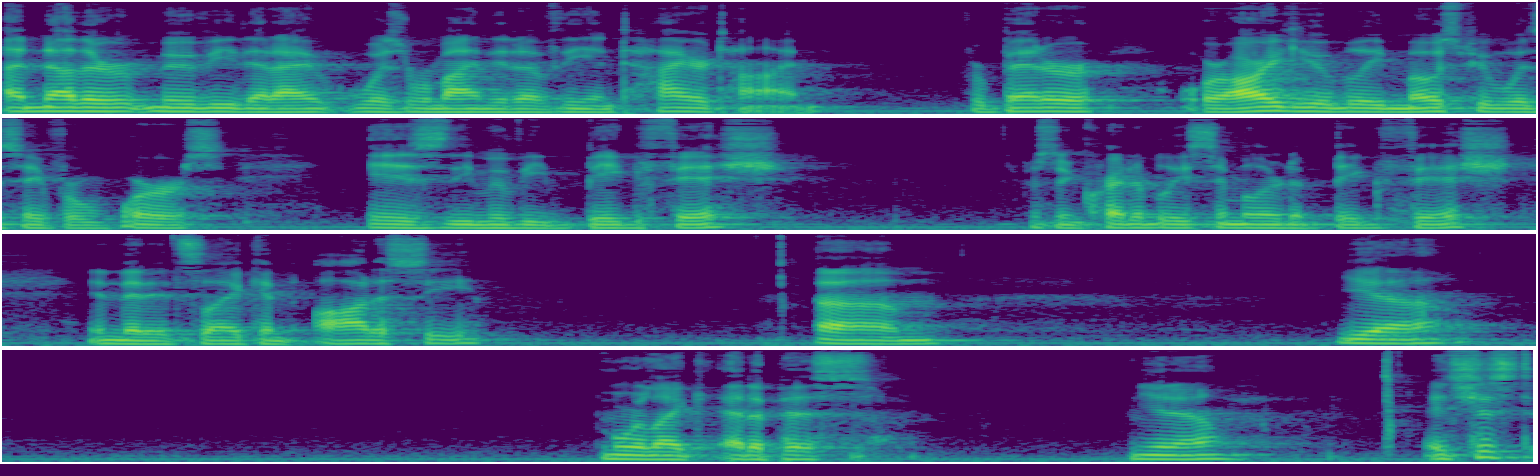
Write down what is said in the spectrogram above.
Another movie that I was reminded of the entire time, for better or arguably most people would say for worse, is the movie Big Fish. It was incredibly similar to Big Fish in that it's like an odyssey. Um, yeah. More like Oedipus, you know? It's just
